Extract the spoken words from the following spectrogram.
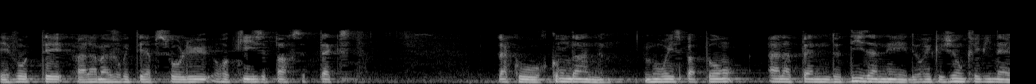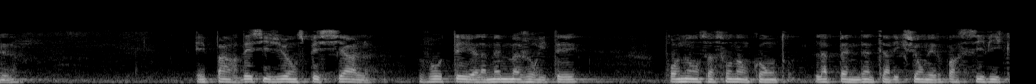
et voté à la majorité absolue requise par ce texte, la Cour condamne Maurice Papon à la peine de dix années de réclusion criminelle et par décision spéciale votée à la même majorité prononce à son encontre la peine d'interdiction des droits civiques,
